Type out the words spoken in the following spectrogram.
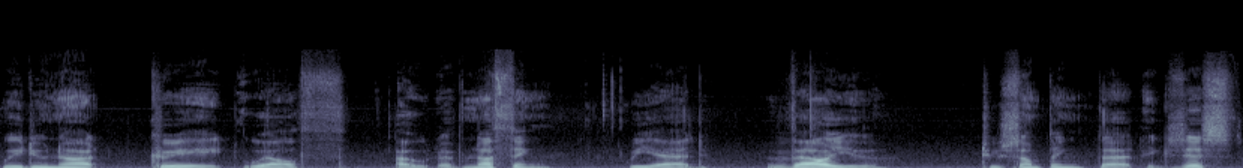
We do not create wealth out of nothing. We add value to something that exists.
